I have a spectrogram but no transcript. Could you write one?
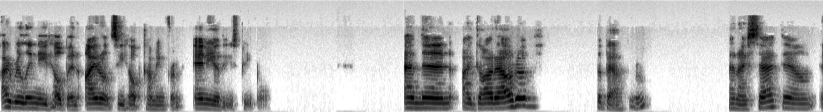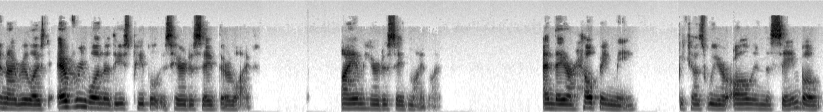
I really need help and i don't see help coming from any of these people and then I got out of the bathroom and I sat down and I realized every one of these people is here to save their life. I am here to save my life. And they are helping me because we are all in the same boat.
